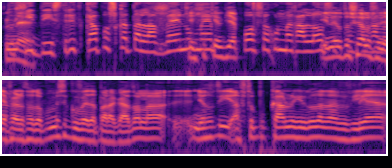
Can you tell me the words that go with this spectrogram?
του Ναι. Hit District κάπως Και καταλαβαίνουμε έχει και ενδια- πώς έχουν μεγαλώσει. Είναι ούτως πώς ή άλλως μεγαλώνουν. ενδιαφέρον, θα το πούμε στην κουβέντα παρακάτω, αλλά ε, νιώθω ότι αυτό που κάνουν γενικότερα τα βιβλία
